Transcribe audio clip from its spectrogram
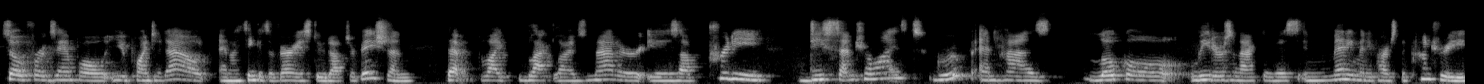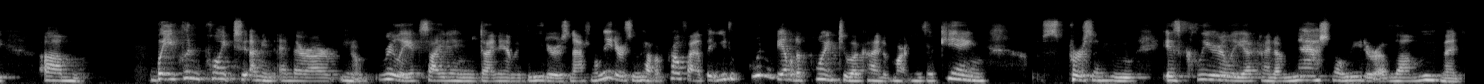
so for example you pointed out and i think it's a very astute observation that like black lives matter is a pretty decentralized group and has local leaders and activists in many, many parts of the country. Um, but you couldn't point to, I mean, and there are, you know, really exciting, dynamic leaders, national leaders who have a profile, but you wouldn't be able to point to a kind of Martin Luther King person who is clearly a kind of national leader of the movement.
